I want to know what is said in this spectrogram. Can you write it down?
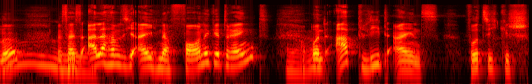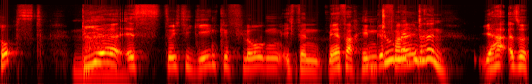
Ne? Das heißt, alle haben sich eigentlich nach vorne gedrängt und ab Lied 1 wurde sich geschubst. Bier ist durch die Gegend geflogen. Ich bin mehrfach du hingefallen. mittendrin. Ja, also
